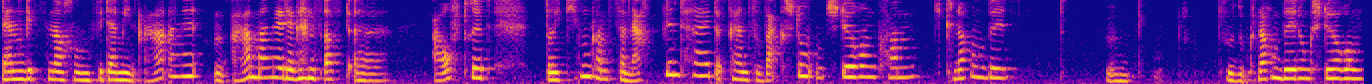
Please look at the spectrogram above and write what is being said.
Dann gibt es noch einen Vitamin A-Mangel, der ganz oft äh, auftritt. Durch diesen kommt es zur Nachtblindheit. Es kann zu Wachstumsstörungen kommen, die Knochenbild, zu Knochenbildungsstörungen,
